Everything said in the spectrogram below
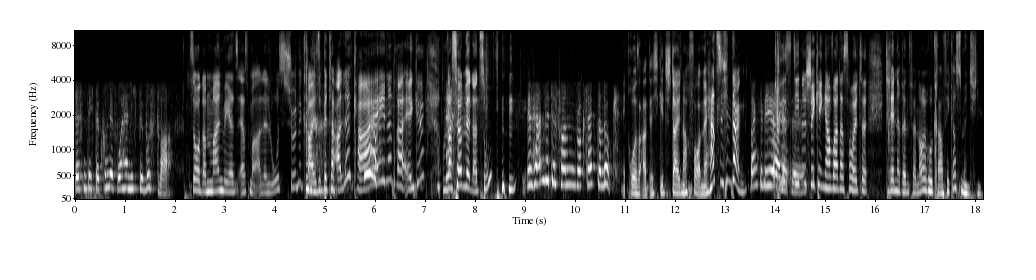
dessen sich der Kunde vorher nicht bewusst war. So, dann malen wir jetzt erstmal alle los. Schöne Kreise, bitte alle, keine Dreiecke. Und was hören wir dazu? Wir hören bitte von Roxette the Look. Großartig, geht steil nach vorne. Herzlichen Dank. Danke dir, Christine Schickinger war das heute, Trainerin für Neurografik aus München.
